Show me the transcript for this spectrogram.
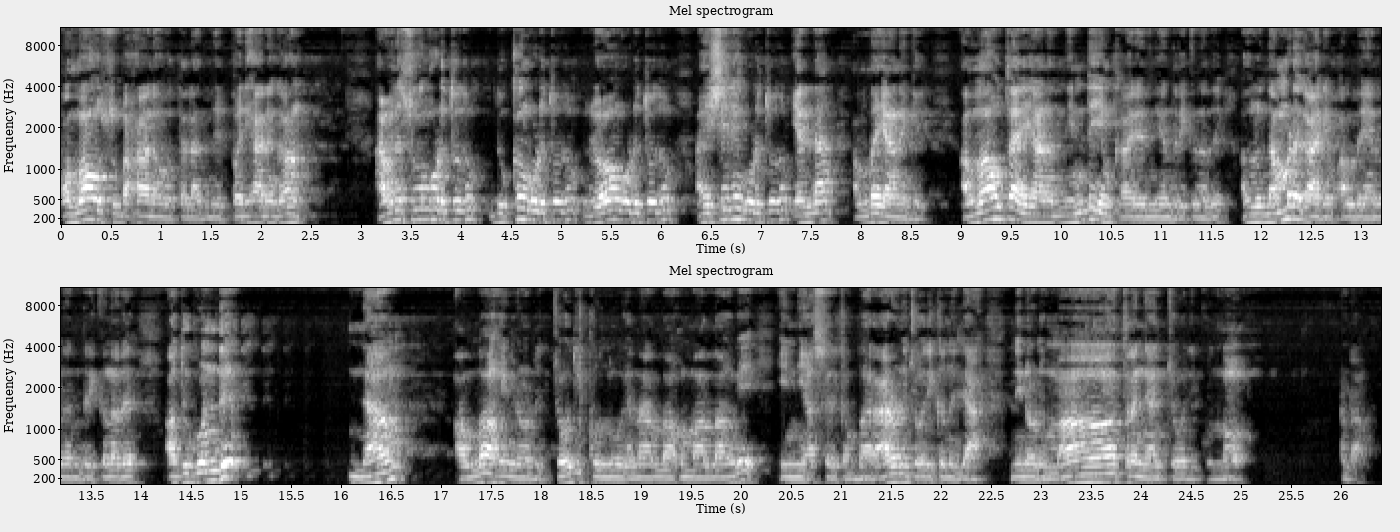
അള്ളാഹു സുബഹാനവത്തല അതിന് പരിഹാരം കാണും. അവന് സുഖം കൊടുത്തതും ദുഃഖം കൊടുത്തതും രോഗം കൊടുത്തതും ഐശ്വര്യം കൊടുത്തതും എല്ലാം അള്ളയാണെങ്കിൽ അള്ളാഹു താലയാണ് നിന്റെയും കാര്യം നിയന്ത്രിക്കുന്നത്. അതുകൊണ്ട് നമ്മുടെ കാര്യം അള്ളയാണ് നിയന്ത്രിക്കുന്നത്. അതുകൊണ്ട് നാം അള്ളാഹുവിനോട് ചോദിക്കുന്നു എന്ന അള്ളാഹും അള്ളാഹുവെ ഇനി അസ്വലിക്കം വേറെ ആരോടും ചോദിക്കുന്നില്ല. നിന്നോട് മാത്രം ഞാൻ ചോദിക്കുന്നു. കണ്ടോ?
